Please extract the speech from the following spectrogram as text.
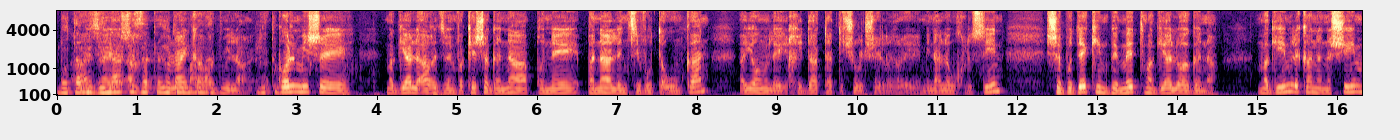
באותה מדינה שזכאית אולי למעמד. עוד מילה. פליטות. כל מי שמגיע לארץ ומבקש הגנה, פונה, פנה לנציבות האו"ם כאן, היום ליחידת התשאול של מינהל האוכלוסין, שבודק אם באמת מגיע לו הגנה. מגיעים לכאן אנשים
